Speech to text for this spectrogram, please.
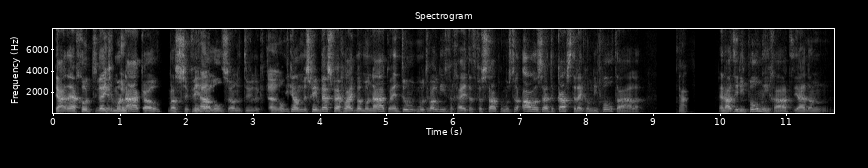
Ja, nou ja, goed. Weet je, Monaco was een circuit Ja. waar Alonso natuurlijk. Daarom. Je kan het misschien best vergelijken met Monaco. En toen moeten we ook niet vergeten dat Verstappen moest er alles uit de kast trekken om die pole te halen. Ja. En had hij die pole niet gehad, ja, dan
